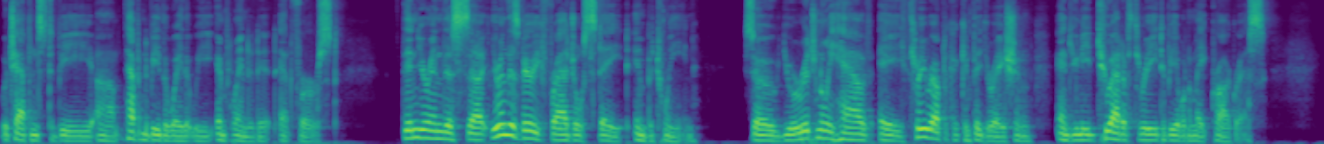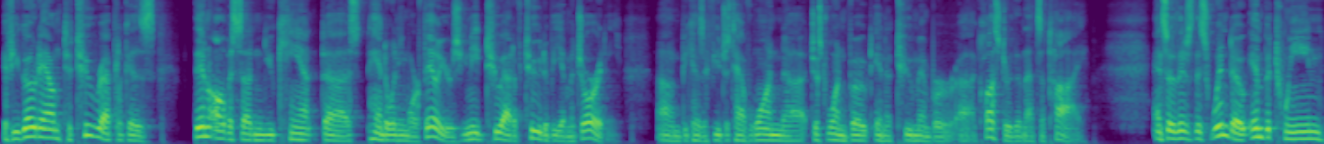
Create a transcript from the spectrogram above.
which happens to be um, happened to be the way that we implemented it at first, then you're in this uh, you're in this very fragile state in between. So you originally have a three replica configuration, and you need two out of three to be able to make progress. If you go down to two replicas, then all of a sudden you can't uh, handle any more failures. You need two out of two to be a majority, um, because if you just have one uh, just one vote in a two member uh, cluster, then that's a tie. And so there's this window in between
